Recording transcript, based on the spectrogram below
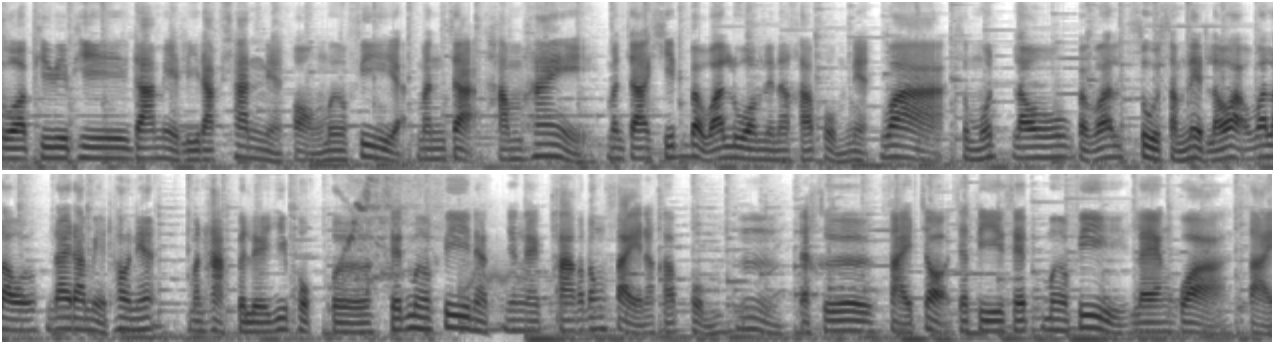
ตัว PVP damage reduction เนี่ย ของเมอร์ฟี่อะมันจะทำให้มันจะคิดแบบว่ารวมเลยนะครับผมเนี่ยว่าสมมุติเราแบบว่าสูตรสำเร็จแล้วอะว่าเราได้ดาเมจเท่านี้มันหักไปเลย 26เปอร์เซตเมอร์ฟี่เนี่ยยังไงพาก็ต้องใส่นะครับผม อืมแต่คือสายเจาะจะตีเซตเมอร์ฟี่แรงกว่าสาย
